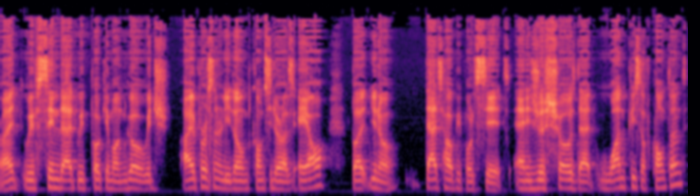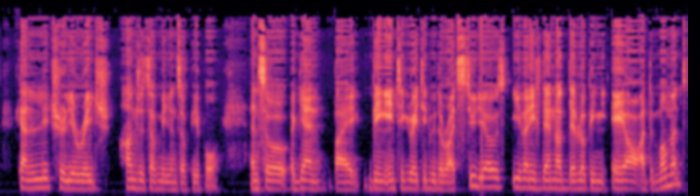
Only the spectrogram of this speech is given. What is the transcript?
right? We've seen that with Pokemon Go, which I personally don't consider as AR, but you know, that's how people see it. And it just shows that one piece of content can literally reach hundreds of millions of people. And so again, by being integrated with the right studios, even if they're not developing AR at the moment,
